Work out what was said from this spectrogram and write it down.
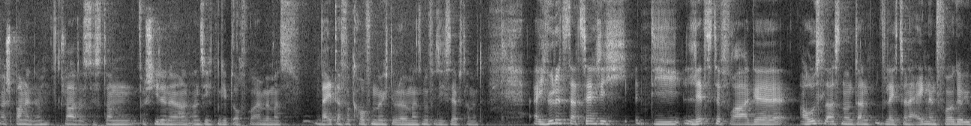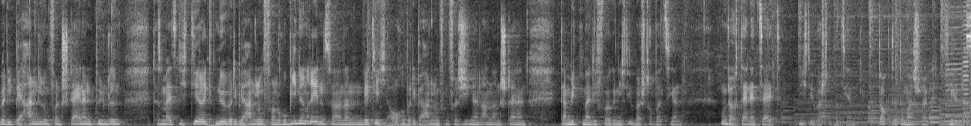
Ja, spannend. Ne? Klar, dass es dann verschiedene Ansichten gibt, auch vor allem, wenn man es weiterverkaufen möchte oder wenn man es nur für sich selbst haben möchte. Ich würde jetzt tatsächlich die letzte Frage auslassen und dann vielleicht zu einer eigenen Folge über die Behandlung von Steinen bündeln, dass wir jetzt nicht direkt nur über die Behandlung von Rubinen reden, sondern dann wirklich auch über die Behandlung von verschiedenen anderen Steinen, damit wir die Folge nicht überstrapazieren und auch deine Zeit nicht überstrapazieren. Dr. Thomas Schröck, vielen Dank.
